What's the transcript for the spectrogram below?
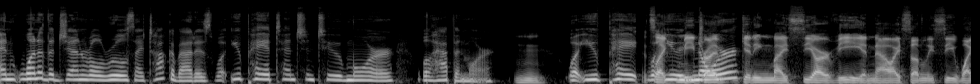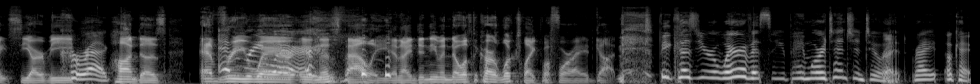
and one of the general rules I talk about is what you pay attention to more will happen more. Mm-hmm. What you pay It's what like you me ignore drive, getting my CRV, and now I suddenly see white CRV Correct. Hondas everywhere, Everywhere. in this valley, and I didn't even know what the car looked like before I had gotten it. because you're aware of it so you pay more attention to Right. it, right? Okay.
